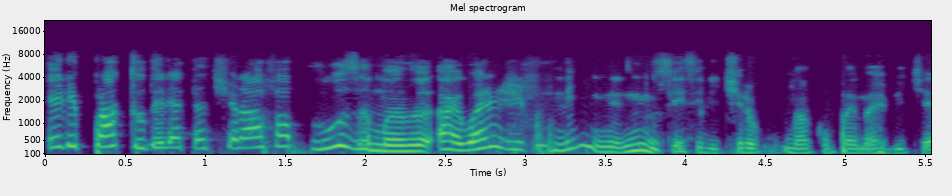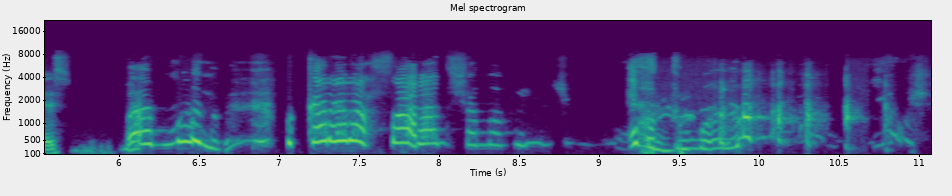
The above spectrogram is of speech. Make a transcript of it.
Ele, pra tudo, ele até tirava a blusa, mano. Agora, ele nem, não sei se ele tira, não acompanha mais BTS Mas, mano, o cara era sarado, chamava ele de gordo, mano. Meu Deus.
